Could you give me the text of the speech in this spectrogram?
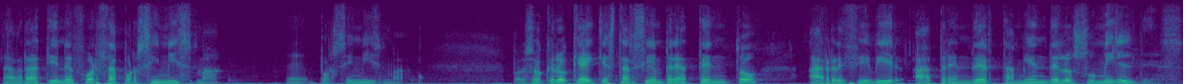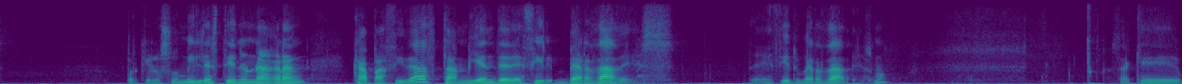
la verdad tiene fuerza por sí misma, ¿eh? por sí misma. Por eso creo que hay que estar siempre atento a recibir, a aprender también de los humildes. Porque los humildes tienen una gran capacidad también de decir verdades. De decir verdades, ¿no? O sea que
